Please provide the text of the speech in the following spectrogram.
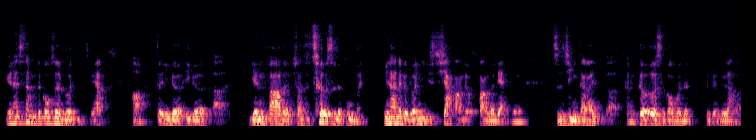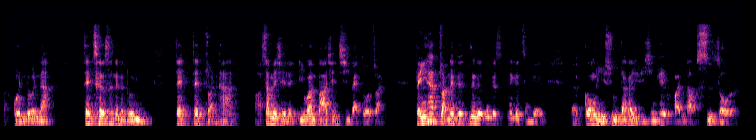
原来是他们的公司的轮椅怎么样啊的一个一个呃研发的算是测试的部门，因为他那个轮椅下方就放了两个直径大概呃可能各二十公分的那个那个什么滚轮呐，在测试那个轮椅在在转它啊，上面写了一万八千七百多转，等于他转那个那个那个那个整个呃公里数大概已经可以环岛四周了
